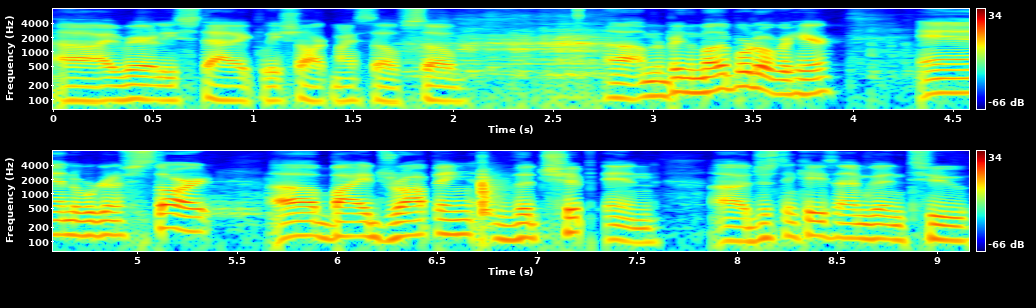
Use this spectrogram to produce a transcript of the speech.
I rarely statically shock myself. So I'm going to bring the motherboard over here, and we're going to start by dropping the chip in. just in case I'm going to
